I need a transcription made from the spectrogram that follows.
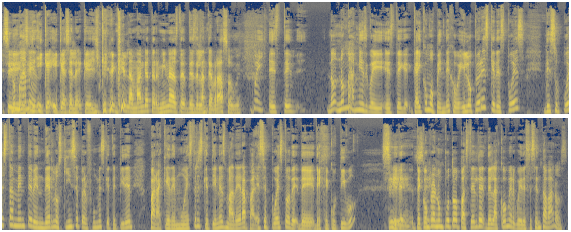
Sí, no sí, mames. y que, y que, se le, que, que, que la manga termina hasta- desde el antebrazo, güey. Güey, este. No, no mames, güey. Este, caí como pendejo, güey. Y lo peor es que después de supuestamente vender los 15 perfumes que te piden para que demuestres que tienes madera para ese puesto de, de- de ejecutivo, Sí. te, te sí. compran un puto pastel de, de la Comer, güey, de 60 varos.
